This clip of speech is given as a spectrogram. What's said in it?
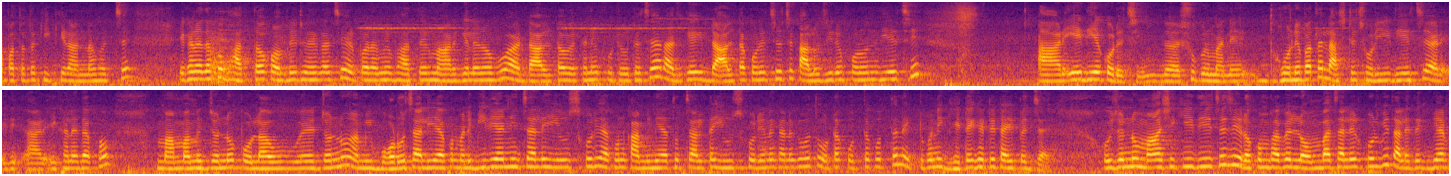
আপাতত কী কী রান্না হচ্ছে। এখানে দেখো ভাতটাও কমপ্লিট হয়ে গেছে, এরপর আমি ভাতের মার গেলে নেব, আর ডালটাও এখানে ফুটে উঠেছে। আর আজকে এই ডালটা করেছি হচ্ছে কালো জিরে ফোড়ন দিয়েছি, আর এ দিয়ে করেছি শুকুর মানে ধনে পাতা লাস্টে ছড়িয়ে দিয়েছি, আর আর এখানে দেখো মাম্মামের জন্য পোলাউয়ের জন্য। আমি বড় চালই এখন মানে বিরিয়ানি চালে ইউজ করি। এখন কামিনী এত চালটা ইউজ করি না কেন কি বলতো? ওটা করতে করতে না একটুখানি ঘেটে ঘেটে টাইপের যায়। ওই জন্য মা শিখিয়ে দিয়েছে যে এরকমভাবে লম্বা চালের করবি, তাহলে দেখবি আর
